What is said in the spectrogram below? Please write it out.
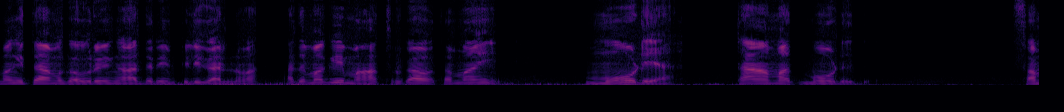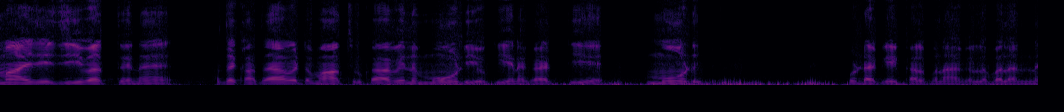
මං ඊටාම ගෞරවයෙන් ආදරයෙන් පිළිගන්නවා. අද මගේ මාතෘකාව තමයි මෝඩයා තාමත් මෝඩද? සමාජයේ ජීවත් වෙන අද කතාවට මාතෘකාව වෙන මෝඩියෝ කියන කට්ටිය මෝඩද? පොඩ්ඩක් ඒක කල්පනා කරලා බලන්න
